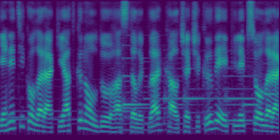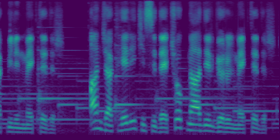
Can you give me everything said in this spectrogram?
Genetik olarak yatkın olduğu hastalıklar kalça çıkığı ve epilepsi olarak bilinmektedir. Ancak her ikisi de çok nadir görülmektedir.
